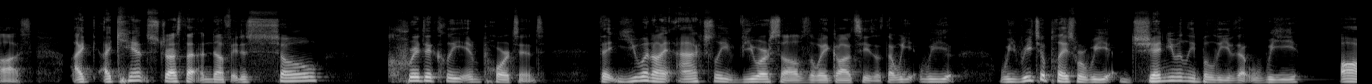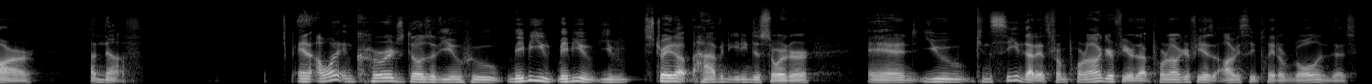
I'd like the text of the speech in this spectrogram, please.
us. I, I can't stress that enough. It is so critically important that you and I actually view ourselves the way God sees us, that we we we reach a place where we genuinely believe that we are enough. And I want to encourage those of you who maybe you maybe you you straight up have an eating disorder and you can see that it's from pornography or that pornography has obviously played a role in this.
